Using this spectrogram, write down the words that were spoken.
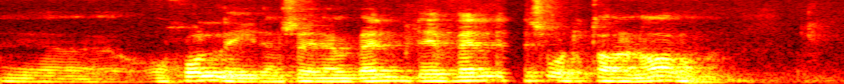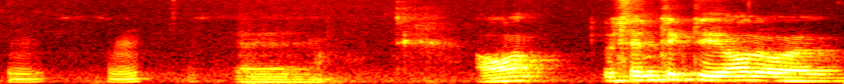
eh, och håller i den så är det, väldigt, det är väldigt svårt att ta den av honom. Mm. Mm. Eh, ja, och sen tyckte jag då...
